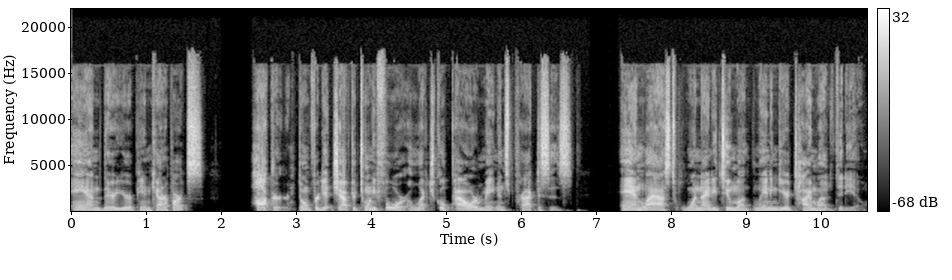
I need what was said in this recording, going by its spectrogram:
and their European counterparts, Hawker, don't forget chapter 24, electrical power maintenance practices. And last, 192 month landing gear time lapse video.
